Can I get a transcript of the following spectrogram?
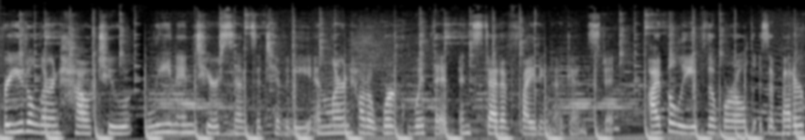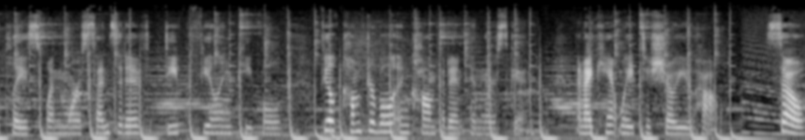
for you to learn how to lean into your sensitivity and learn how to work with it instead of fighting against it. I believe the world is a better place when more sensitive, deep feeling people feel comfortable and confident in their skin. And I can't wait to show you how. So,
